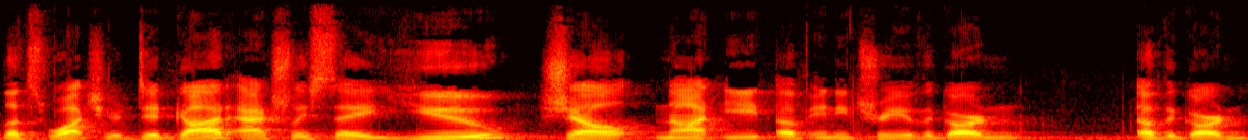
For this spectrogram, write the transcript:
Let's watch here. Did God actually say, "You shall not eat of any tree of the garden of the garden?"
